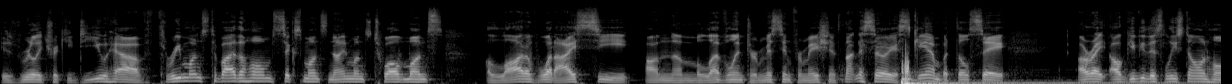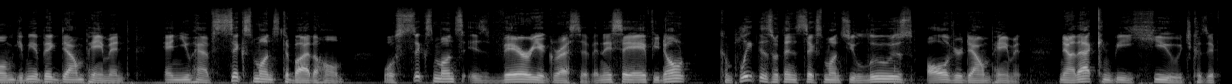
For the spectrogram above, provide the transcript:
is really tricky. Do you have three months to buy the home, six months, nine months, 12 months? A lot of what I see on the malevolent or misinformation, it's not necessarily a scam, but they'll say, All right, I'll give you this lease to own home, give me a big down payment, and you have six months to buy the home. Well, six months is very aggressive. And they say if you don't complete this within six months, you lose all of your down payment. Now, that can be huge because if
